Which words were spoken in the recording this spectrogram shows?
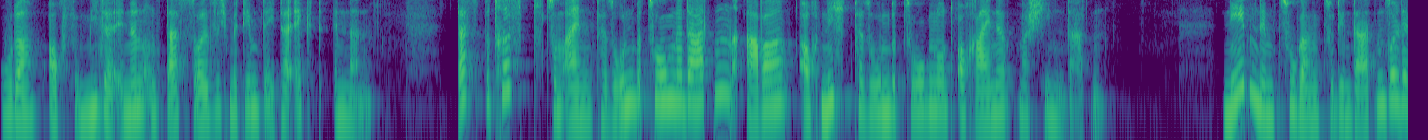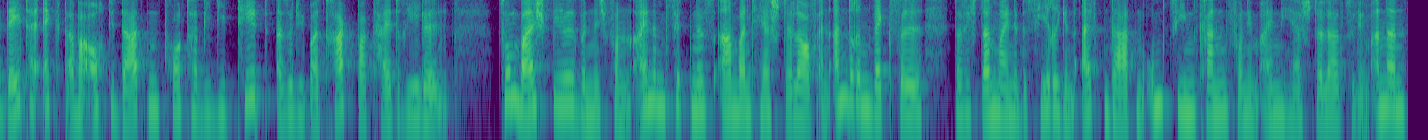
oder auch für Mieterinnen und das soll sich mit dem Data Act ändern. Das betrifft zum einen personenbezogene Daten, aber auch nicht personenbezogene und auch reine Maschinendaten. Neben dem Zugang zu den Daten soll der Data Act aber auch die Datenportabilität, also die Übertragbarkeit, regeln. Zum Beispiel, wenn ich von einem Fitnessarmbandhersteller auf einen anderen wechsle, dass ich dann meine bisherigen alten Daten umziehen kann von dem einen Hersteller zu dem anderen,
